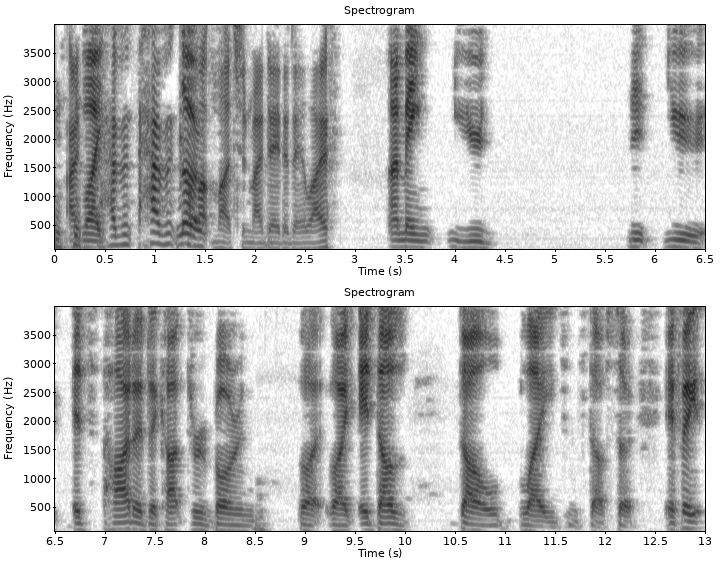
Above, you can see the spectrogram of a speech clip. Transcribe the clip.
I, Like- hasn't hasn't No. come up much in my day to day life. I mean, you, you, you. It's harder to cut through bone, mm. but like it does dull blades and stuff. So if it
